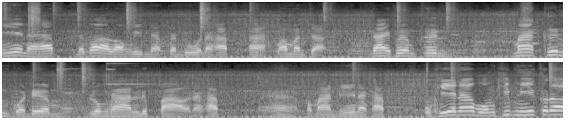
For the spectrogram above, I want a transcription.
นี้นะครับ แล้วก็ลองรีแมปกันดูนะครับว่ามันจะได้เพิ่มขึ้นมากขึ้นกว่าเดิมโรงงานหรือเปล่านะครับ ประมาณนี้นะครับ โอเคนะผมคลิปนี้ก็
